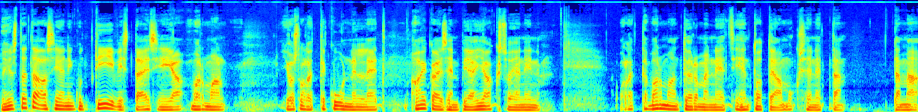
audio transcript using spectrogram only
No jos tätä asiaa niin kuin tiivistäisiin ja varmaan jos olette kuunnelleet aikaisempia jaksoja, niin olette varmaan törmänneet siihen toteamukseen, että tämä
